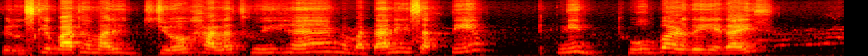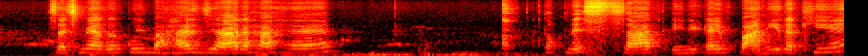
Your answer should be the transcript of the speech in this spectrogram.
फिर उसके बाद हमारी जो हालत हुई है, मैं बता नहीं सकती। इतनी धूप बढ़ गई है गाइस सच में अगर कोई बाहर जा रहा है तो अपने साथ एनी टाइम पानी रखिए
